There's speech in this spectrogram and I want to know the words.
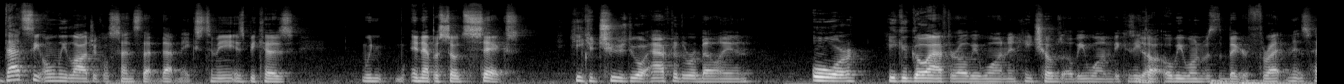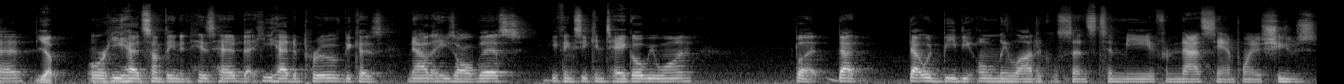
that's the only logical sense that that makes to me is because when in episode six, he could choose to go after the rebellion, or he could go after Obi Wan, and he chose Obi Wan because he Yeah. thought Obi Wan was the bigger threat in his head Yep. or he had something in his head that he had to prove because now that he's all this, he thinks he can take Obi Wan. But that that would be the only logical sense to me from that standpoint. Is she's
